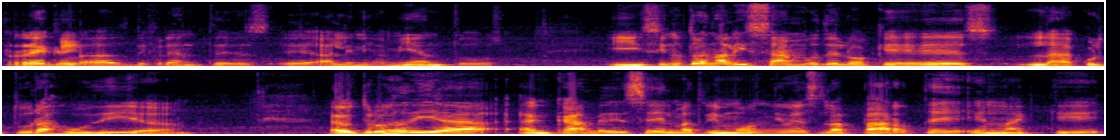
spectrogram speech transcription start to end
reglas, diferentes eh, alineamientos. Y si nosotros analizamos de lo que es la cultura judía, cultura judía en cambio dice el matrimonio es la parte en la que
